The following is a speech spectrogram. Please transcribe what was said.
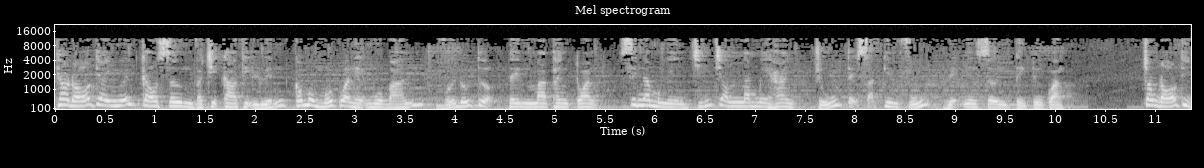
Theo đó thì anh Nguyễn Cao Sơn và chị Cao Thị Luyến có một mối quan hệ mua bán với đối tượng tên Ma Thanh Toan, sinh năm 1952, trú tại xã Kim Phú, huyện Yên Sơn, tỉnh Tuyên Quang. Trong đó thì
